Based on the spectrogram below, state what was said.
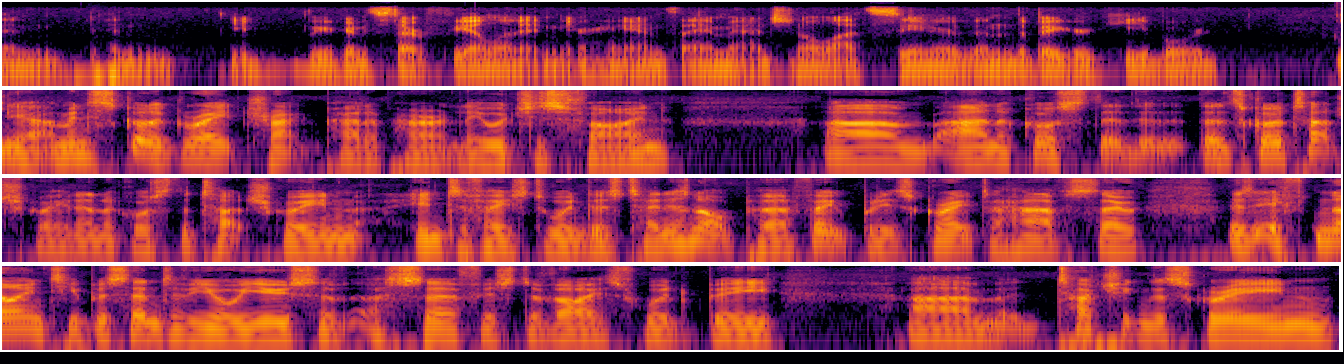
and and you, you're going to start feeling it in your hands, I imagine, a lot sooner than the bigger keyboard. Yeah, I mean it's got a great trackpad apparently, which is fine. Um, and of course, the, the, it's got a touchscreen, and of course, the touchscreen interface to Windows 10 is not perfect, but it's great to have. So, if 90% of your use of a Surface device would be um, touching the screen,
